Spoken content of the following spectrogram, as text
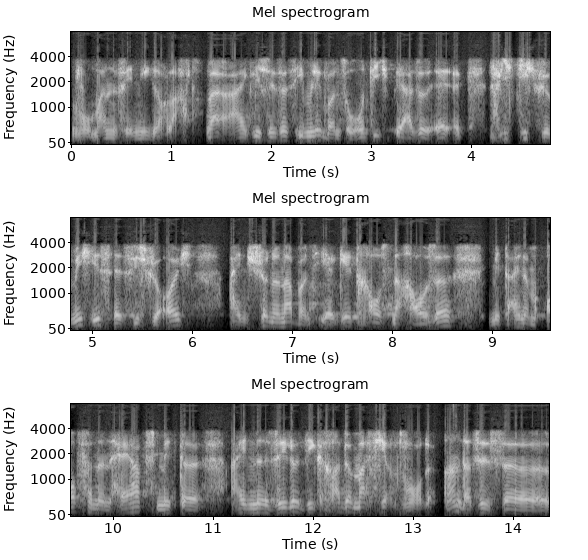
wo man weniger lacht. Weil eigentlich ist es im Leben so. Und ich, also äh, wichtig für mich ist, es ist für euch ein schöner Abend. Ihr geht raus nach Hause mit einem offenen Herz, mit äh, einer Seele, die gerade massiert wurde. Das ist äh,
